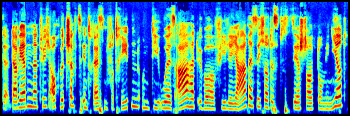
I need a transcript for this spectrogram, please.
da, da werden natürlich auch Wirtschaftsinteressen vertreten und die USA hat über viele Jahre sicher das sehr stark dominiert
